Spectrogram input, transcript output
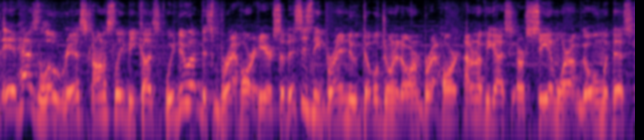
it has low risk, honestly, because we do have this Bret Hart here, so this is the brand new double jointed arm Bret Hart. I don't know if you guys are seeing where I'm going with this,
